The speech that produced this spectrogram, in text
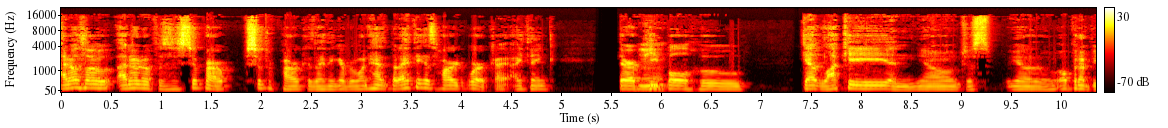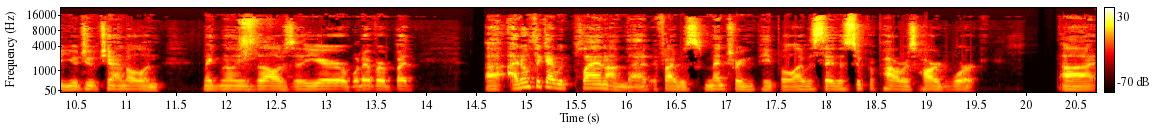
I don't know. I don't know if it's a super superpower because I think everyone has, but I think it's hard work. I, I think there are mm. people who get lucky and you know just you know open up a YouTube channel and make millions of dollars a year or whatever. But uh, I don't think I would plan on that if I was mentoring people. I would say the superpower is hard work. Uh,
